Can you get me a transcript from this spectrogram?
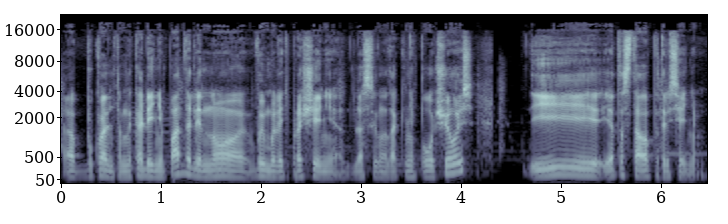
а, буквально там на колени падали, но вымолить прощение для сына так и не получилось. И это стало потрясением.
